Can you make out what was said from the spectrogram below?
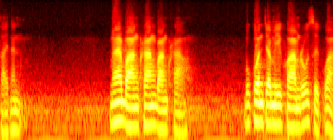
สัยนั้น แม้บางครั้งบางคราว บุคคลจะมีความรู้สึกว่า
